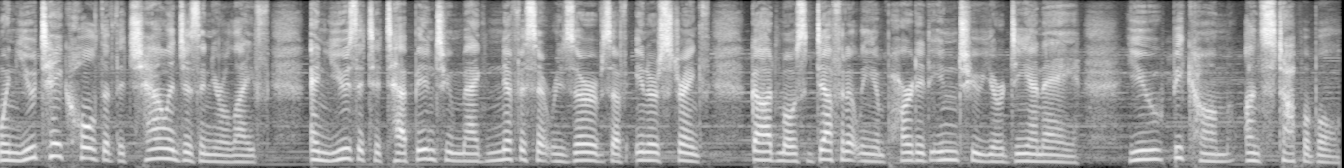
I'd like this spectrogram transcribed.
When you take hold of the challenges in your life and use it to tap into magnificent reserves of inner strength God most definitely imparted into your DNA, you become unstoppable.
